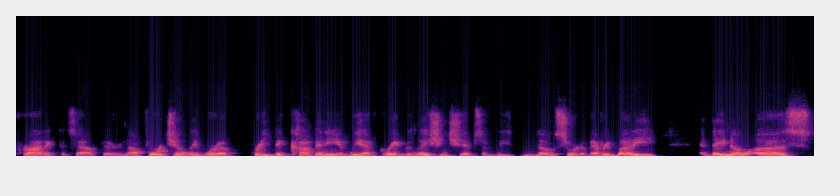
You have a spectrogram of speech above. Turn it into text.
product that's out there. Now, fortunately, we're a pretty big company and we have great relationships and we know sort of everybody and they know us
